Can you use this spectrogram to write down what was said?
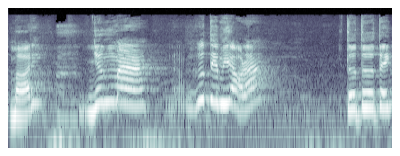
Mở đi. Nhưng mà cứ tìm hiểu đã. Từ từ tính.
